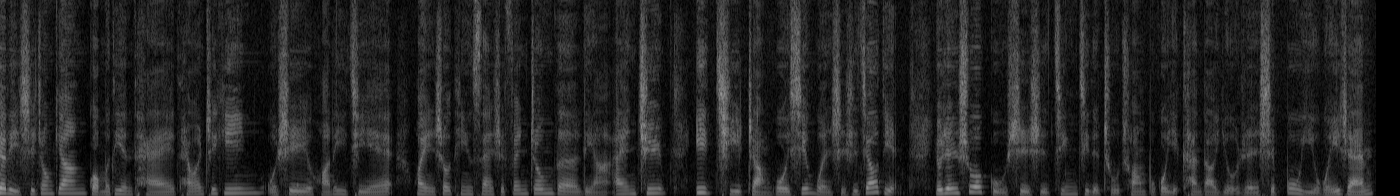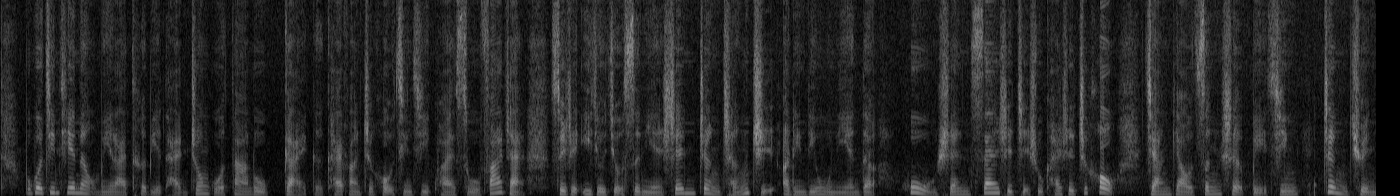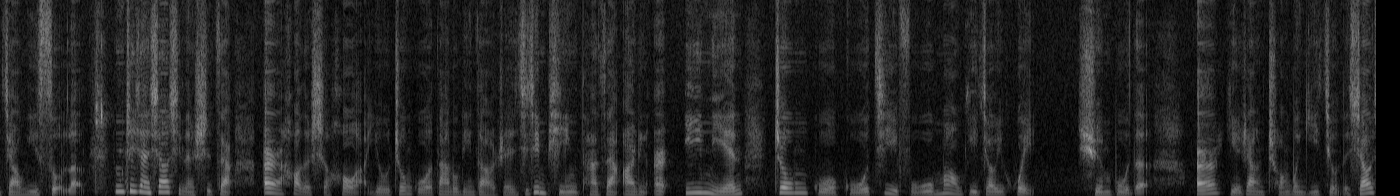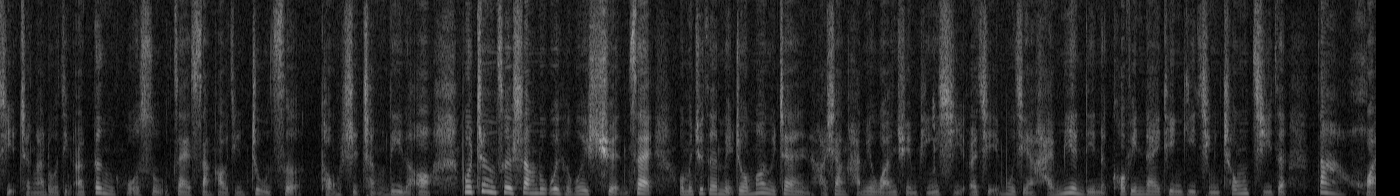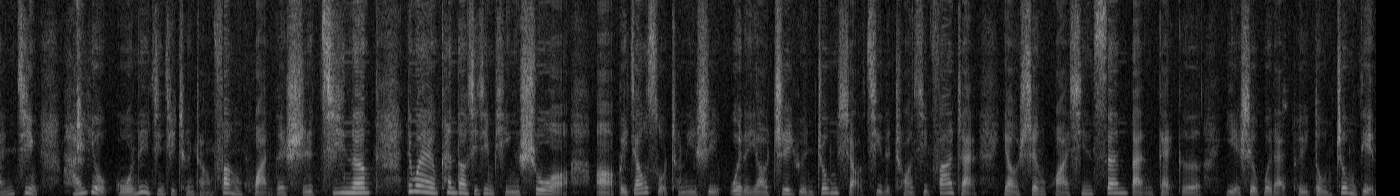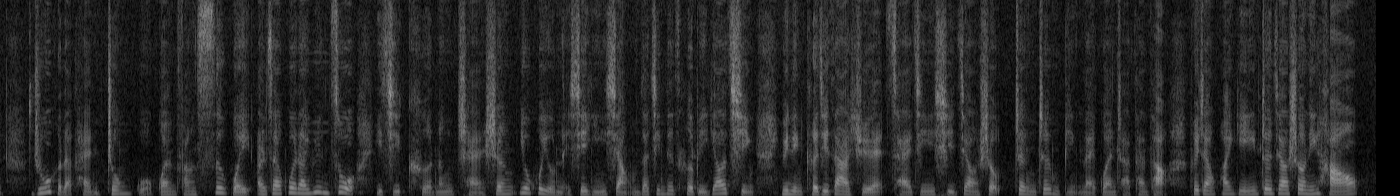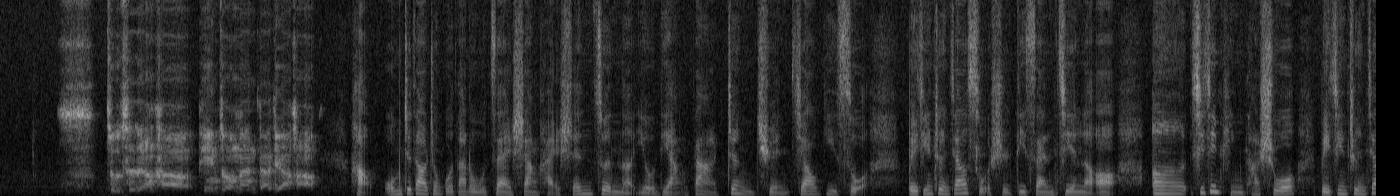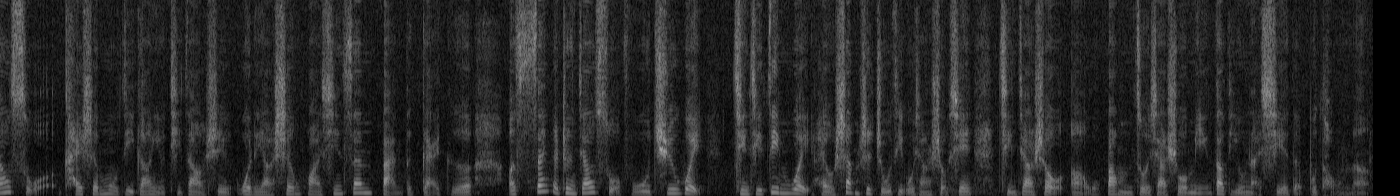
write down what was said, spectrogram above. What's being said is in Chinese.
这里是中央广播电台台湾之音，我是黄丽杰，欢迎收听三十分钟的两岸 ING，一起掌握新闻时事焦点。有人说股市是经济的橱窗，不过也看到有人是不以为然。不过今天呢，我们要来特别谈中国大陆改革开放之后经济快速发展，随着一九九四年深圳成指，二零零五年的。沪深三十指数开市之后，将要增设北京证券交易所了。那么这项消息呢，是在二号的时候啊，由中国大陆领导人习近平他在二零二一年中国国际服务贸易交易会宣布的。而也让传闻已久的消息尘埃落定，而更火速在三号已经注册，同时成立了哦。不过政策上路为何会选在我们觉得美洲贸易战好像还没有完全平息，而且目前还面临了 COVID-19 疫情冲击的大环境，还有国内经济成长放缓的时机呢？另外看到习近平说，啊、呃，北交所成立是为了要支援中小企的创新发展，要深化新三板改革，也是未来推动重点。如何？来看中国官方思维，而在未来运作以及可能产生又会有哪些影响？我们在今天特别邀请云林科技大学财经系教授郑正炳来观察探讨，非常欢迎郑教授，你好。主持人好，听众们大家好。好，我们知道中国大陆在上海、深圳呢有两大证券交易所，北京证交所是第三间了哦。呃，习近平他说，北京证交所开设目的刚刚有提到，是为了要深化新三板的改革。而三个证交所服务区位、经济定位还有上市主体，我想首先请教授呃，我帮我们做一下说明，到底有哪些的不同呢？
